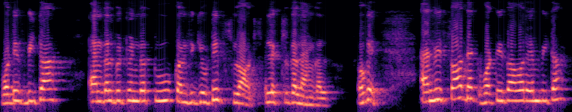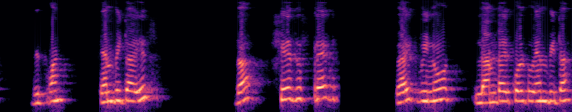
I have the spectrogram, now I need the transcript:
What is beta? Angle between the two consecutive slots, electrical angle. Okay. And we saw that what is our M beta? This one. M beta is the phase spread. Right? We know lambda equal to M beta.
